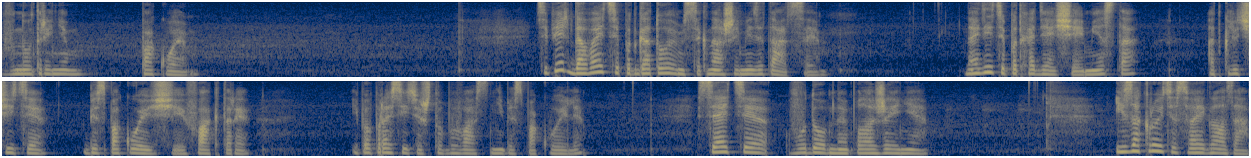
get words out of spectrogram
внутренним покоем. Теперь давайте подготовимся к нашей медитации – Найдите подходящее место, отключите беспокоящие факторы и попросите, чтобы вас не беспокоили. Сядьте в удобное положение и закройте свои глаза.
